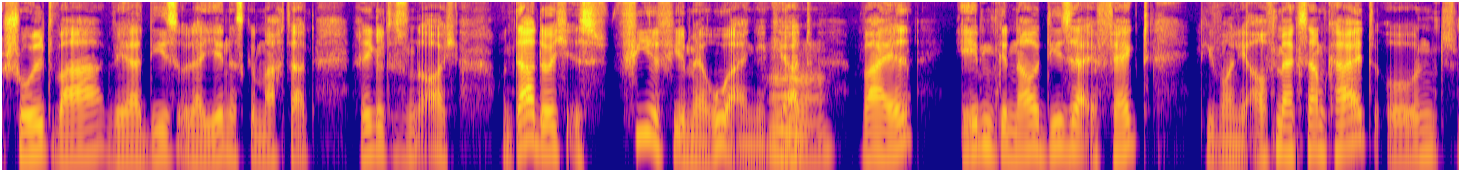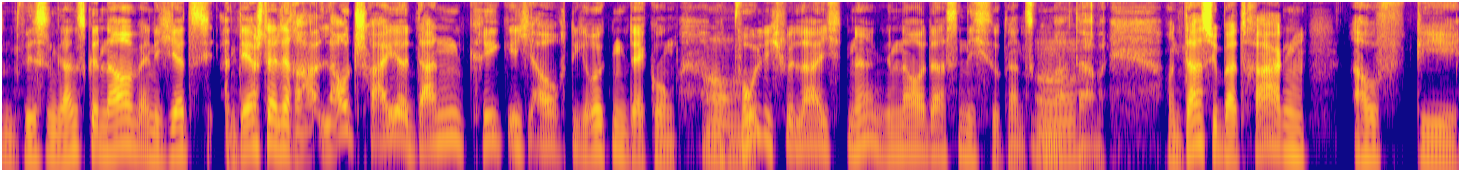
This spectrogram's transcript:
schuld war, wer dies oder jenes gemacht hat, regelt es unter euch. Und dadurch ist viel, viel mehr Ruhe eingekehrt, Mhm. weil eben genau dieser Effekt, die wollen die Aufmerksamkeit und wissen ganz genau, wenn ich jetzt an der Stelle laut schreie, dann kriege ich auch die Rückendeckung, obwohl ich vielleicht ne, genau das nicht so ganz gemacht habe. Und das übertragen auf die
